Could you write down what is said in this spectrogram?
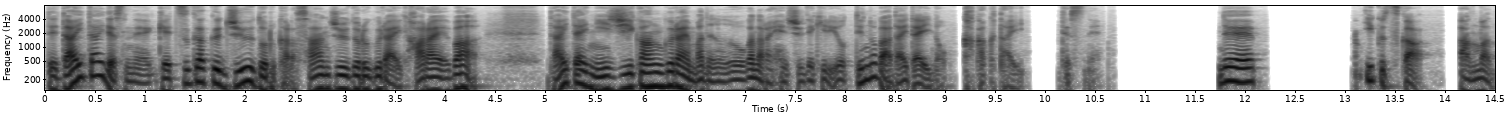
で、大体ですね、月額10ドルから30ドルぐらい払えば、大体2時間ぐらいまでの動画なら編集できるよっていうのが大体の価格帯ですね。で、いくつか、あの、まあ、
